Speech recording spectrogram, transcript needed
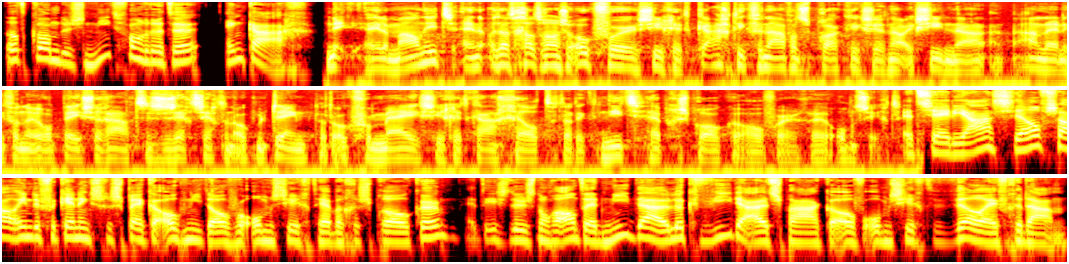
Dat kwam dus niet van Rutte en Kaag. Nee, helemaal niet. En dat geldt trouwens ook voor Sigrid Kaag, die ik vanavond sprak. Ik zeg, nou, ik zie na aanleiding van de Europese Raad... en ze zegt, zegt dan ook meteen dat ook voor mij, Sigrid Kaag, geldt... dat ik niet heb gesproken over uh, omzicht. Het CDA zelf zou in de verkenningsgesprekken ook niet over omzicht hebben gesproken. Het is dus nog altijd niet duidelijk wie de uitspraken over omzicht wel heeft gedaan.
